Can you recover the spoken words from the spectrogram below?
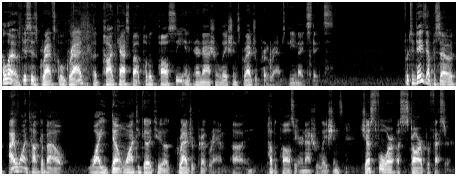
Hello, this is Grad School Grad, a podcast about public policy and international relations graduate programs in the United States. For today's episode, I want to talk about why you don't want to go to a graduate program uh, in public policy or international relations just for a star professor.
